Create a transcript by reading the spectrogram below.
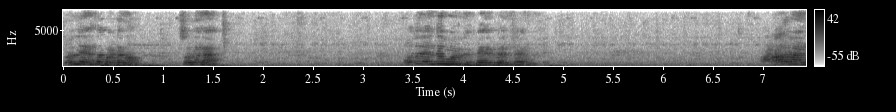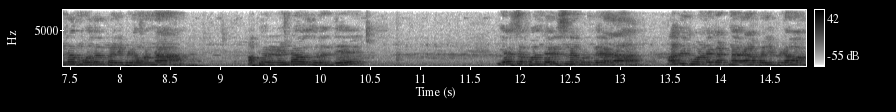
சொல்லு எந்த பட்டணம்? சொல்லுங்க. முதல் எந்த ஊருக்கு பேர் பெயர்ந்தாங்க ஆறாண்டுல முதல் பலிப்பிடம் ஒண்ணா? அப்புறம் ரெண்டாவது வந்து ஏசப்பன் தரிசனம் கொடுக்குறாரா? அதுக்கு ஒன்று கட்டினாரா பலிப்பிடம்?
